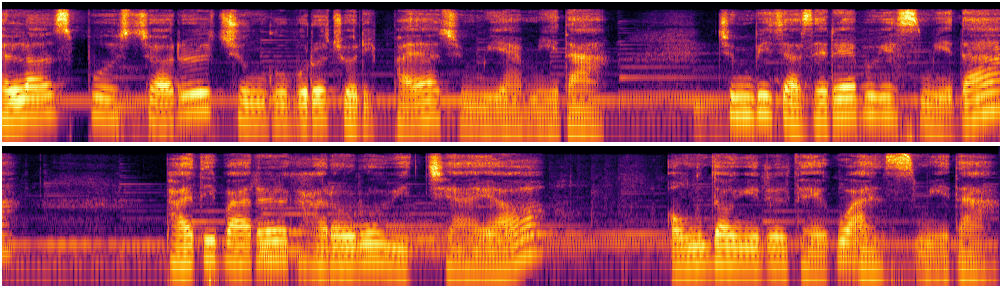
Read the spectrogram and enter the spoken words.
밸런스 포스처를 중급으로 조립하여 준비합니다. 준비 자세를 해보겠습니다. 바디바를 가로로 위치하여 엉덩이를 대고 앉습니다.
